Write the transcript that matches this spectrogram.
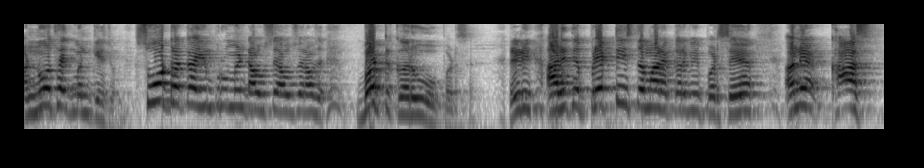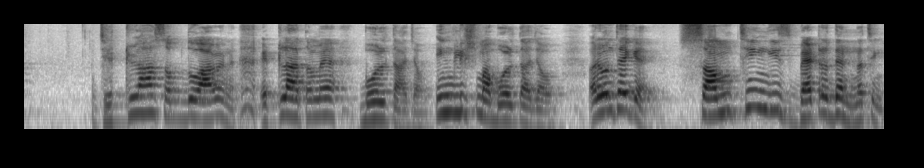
અને ન થાય મને કહેજો, સો ટકા ઇમ્પ્રુવમેન્ટ આવશે આવશે આવશે. બટ કરવું પડશે. રેડી આ રીતે પ્રેક્ટિસ તમારે કરવી પડશે. અને ખાસ, જેટલા શબ્દો આવે ને, એટલા તમે બોલતા જાઓ. ઇંગ્લિશમાં બોલતા જાઓ. અરે એમ થાય કે something is better than nothing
